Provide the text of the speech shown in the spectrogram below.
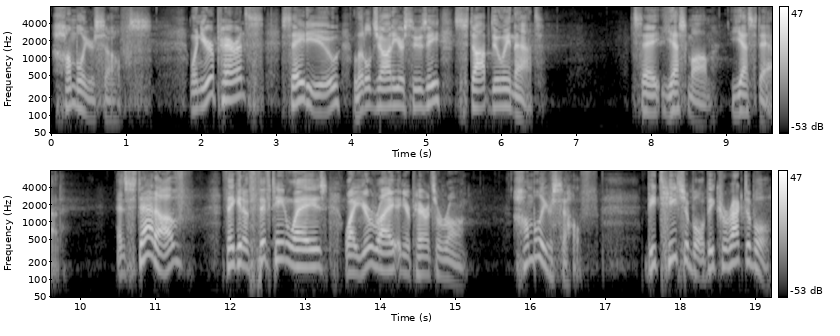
humble yourselves. When your parents say to you, little Johnny or Susie, stop doing that, say, yes, mom, yes, dad. Instead of thinking of 15 ways why you're right and your parents are wrong. Humble yourself. Be teachable, be correctable.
